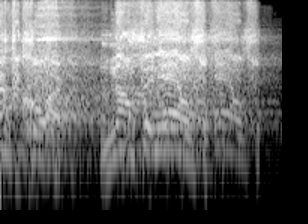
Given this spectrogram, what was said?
hardcore, nothing else.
